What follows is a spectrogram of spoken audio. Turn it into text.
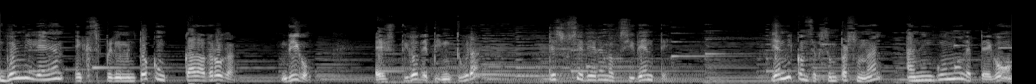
buen millennial experimentó con cada droga, Digo, estilo de pintura que sucediera en Occidente. Y en mi concepción personal, a ninguno le pegó,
